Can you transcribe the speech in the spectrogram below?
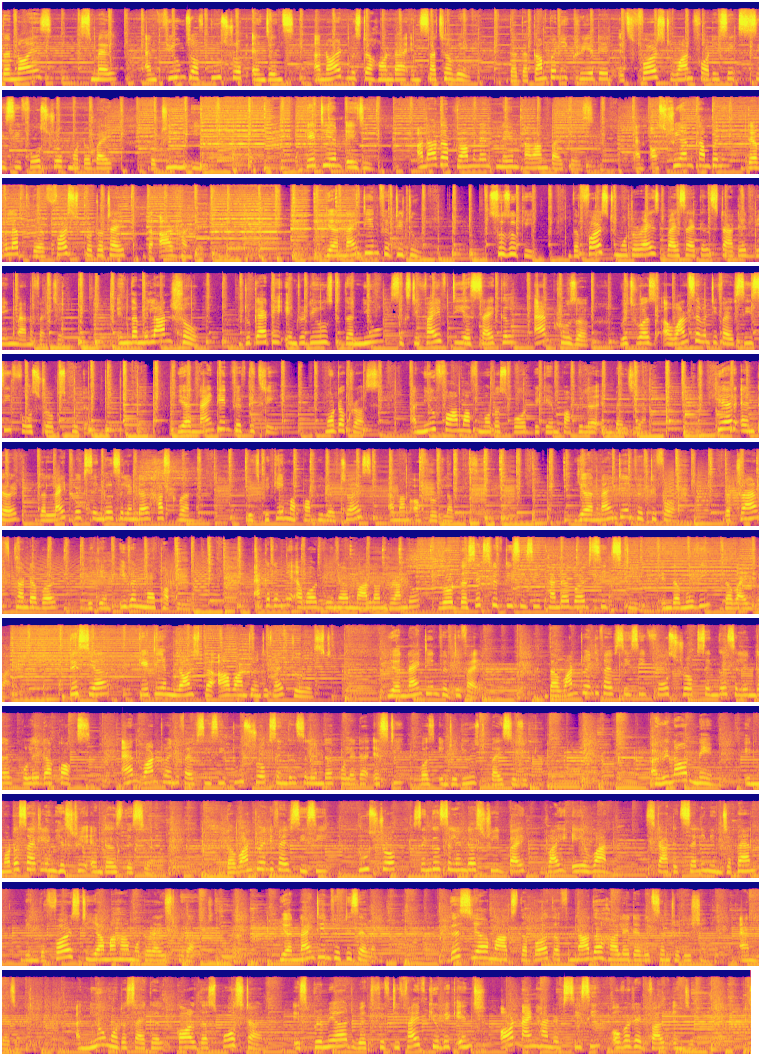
The noise, smell and fumes of two-stroke engines annoyed Mr. Honda in such a way that the company created its first 146cc 4-stroke motorbike, the Dream E. KTM AG, another prominent name among bikers. An Austrian company developed their first prototype, the R100. Year 1952. Suzuki, the first motorized bicycle started being manufactured. In the Milan show, Ducati introduced the new 65 TS cycle and cruiser which was a 175cc 4-stroke scooter. Year 1953. Motocross, a new form of motorsport became popular in Belgium. Here entered the lightweight single-cylinder Husqvarna, which became a popular choice among off-road lovers. Year 1954. The Triumph Thunderbird became even more popular. Academy Award winner Marlon Brando rode the 650cc Thunderbird 6T in the movie The Wild One. This year, KTM launched the R125 Tourist. Year 1955. The 125cc 4-stroke single-cylinder Colleda Cox and 125cc 2-stroke single-cylinder Colleda ST was introduced by Suzuki. A renowned name in motorcycling history enters this year. The 125cc two-stroke single-cylinder street bike YA1 started selling in Japan being the first Yamaha motorized product. Year 1957. This year marks the birth of another Harley-Davidson tradition and legend. A new motorcycle called the Sportster is premiered with 55 cubic inch or 900cc overhead valve engine.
